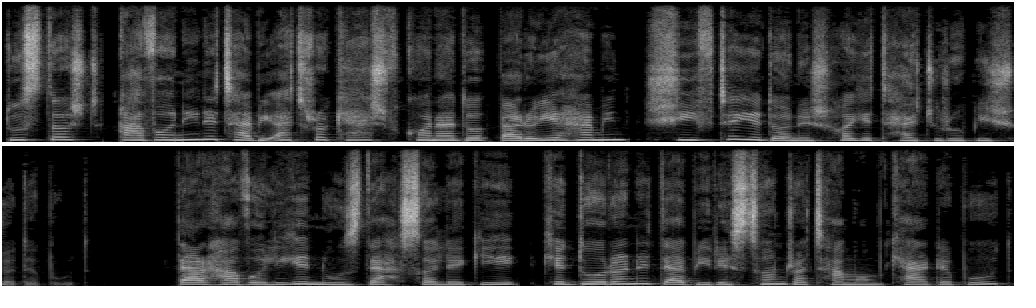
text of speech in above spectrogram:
دوست داشت قوانین طبیعت را کشف کند و برای همین شیفته دانشهای تجربی شده بود. در حوالی 19 سالگی که دوران دبیرستان را تمام کرده بود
